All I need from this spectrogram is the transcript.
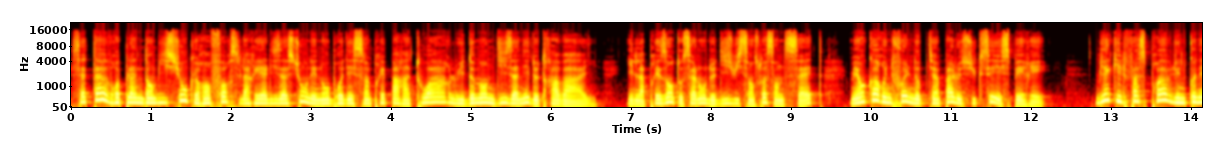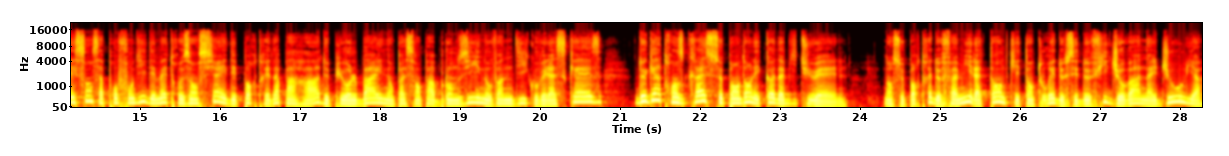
Cette œuvre pleine d'ambition que renforce la réalisation des nombreux dessins préparatoires lui demande dix années de travail. Il la présente au salon de 1867, mais encore une fois il n'obtient pas le succès espéré. Bien qu'il fasse preuve d'une connaissance approfondie des maîtres anciens et des portraits d'apparat, depuis Holbein en passant par Bronzino, Van Dyck ou Velasquez, Degas transgresse cependant les codes habituels. Dans ce portrait de famille, la tante qui est entourée de ses deux filles Giovanna et Giulia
